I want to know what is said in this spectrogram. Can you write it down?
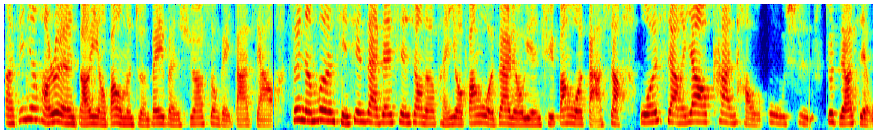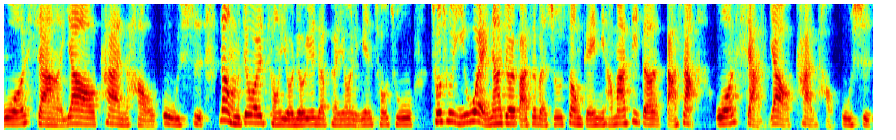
呃，今天黄瑞仁导演有帮我们准备一本书要送给大家哦，所以能不能请现在在线上的朋友帮我在留言区帮我打上我想要看好故事，就只要写我想要看好故事，那我们就会从有留言的朋友里面抽出抽出一位，那就会把这本书送给你，好吗？记得打上。我想要看好故事，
